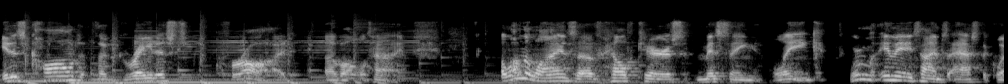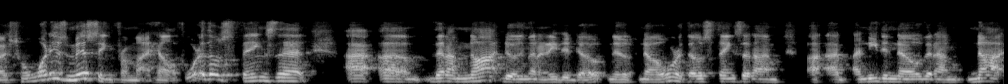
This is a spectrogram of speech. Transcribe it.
It is called the greatest fraud of all time. Along the lines of healthcare's missing link, we're many times asked the question, well, what is missing from my health? What are those things that I, um, that I'm not doing that I need to do, know, or those things that I'm I, I, need to know that I'm not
